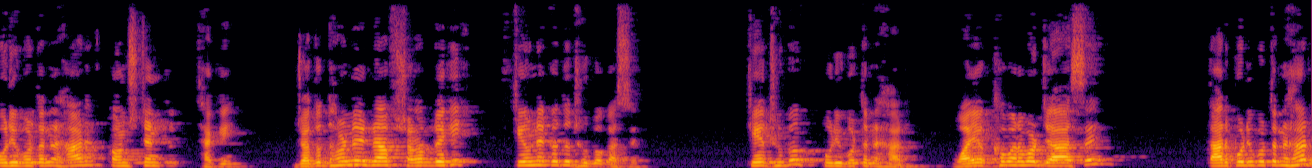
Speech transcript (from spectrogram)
পরিবর্তনের হার কনস্ট্যান্ট থাকে। যত ধরনের গ্রাফ সরল রেখে, কেউ না কেউ তো ধ্রুবক আছে। কে ধ্রুবক? পরিবর্তনের হার। ওয়াই অক্ষ বরাবর যা আছে, তার পরিবর্তনের হার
